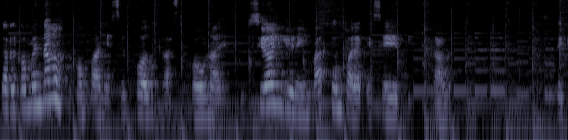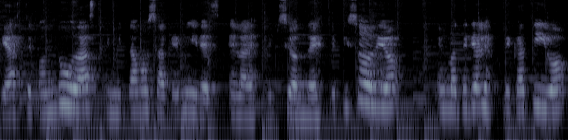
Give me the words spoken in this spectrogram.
Te recomendamos que acompañes el podcast con una descripción y una imagen para que sea identificable. Si te quedaste con dudas, te invitamos a que mires en la descripción de este episodio el material explicativo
